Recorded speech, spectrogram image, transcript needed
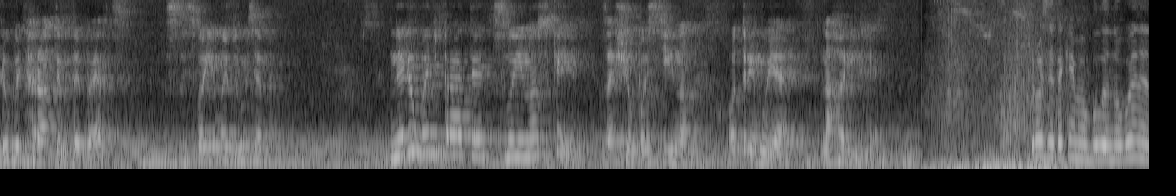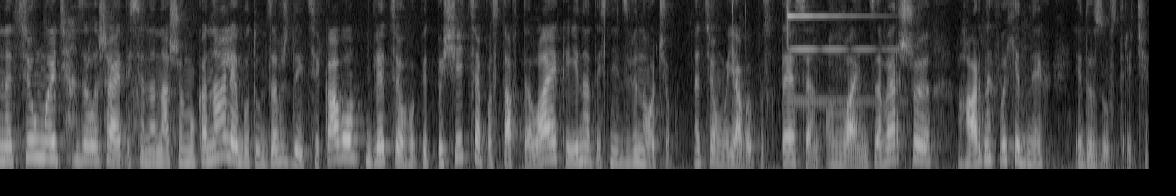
любить грати в деберц зі своїми друзями. Не любить прати свої носки, за що постійно отримує на горіхи. Друзі, такими були новини на цю мить. Залишайтеся на нашому каналі, бо тут завжди цікаво. Для цього підпишіться, поставте лайк і натисніть дзвіночок. На цьому я випуск ТСН онлайн завершую. Гарних вихідних і до зустрічі.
